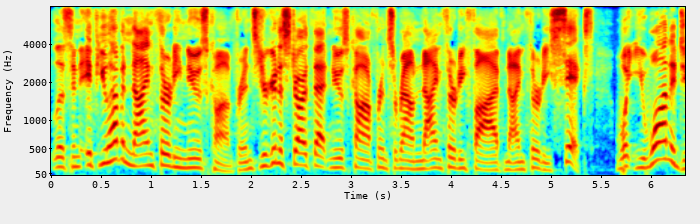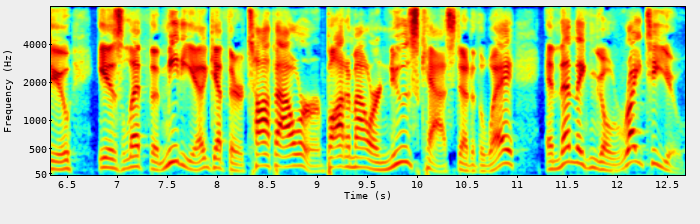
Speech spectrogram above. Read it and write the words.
listen. If you have a 9:30 news conference, you're going to start that news conference around 9:35, 9:36. What you want to do is let the media get their top hour or bottom hour newscast out of the way, and then they can go right to you.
